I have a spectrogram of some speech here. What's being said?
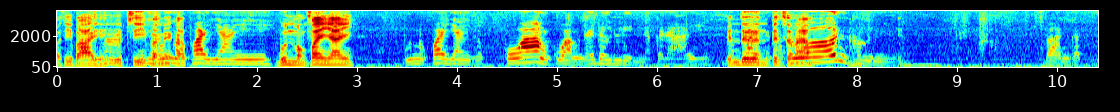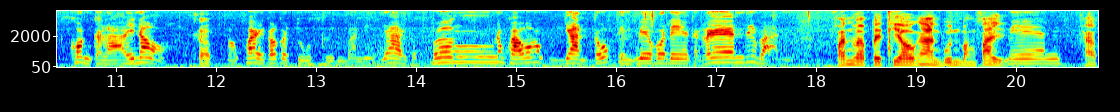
อธิบายให้ FC ฟังหน่อยครับบุญบั้งไฟใหญ่บุญบังไฟใหญ่บุญบั้งไฟใหญ่ก็กว้างกว้างได้เดินเล่นน่ะก็ได้ เป็นเดินเป็นสนามเดินขึ้นบ้านกับคนกระหลายเนาะครับบางไฟเขาก็จูดขึ้นบ้านนี่ย่ายกับเบิ้งน้ำเขาว่าย่านตกถึงเนวเดกับแลนที่บ้านฝันว่าไปเที่ยวงานบุญบังไฟแมนครับ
